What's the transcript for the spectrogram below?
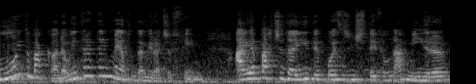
Muito bacana, é o entretenimento da Mirante FM. Aí a partir daí, depois a gente teve o Namira,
